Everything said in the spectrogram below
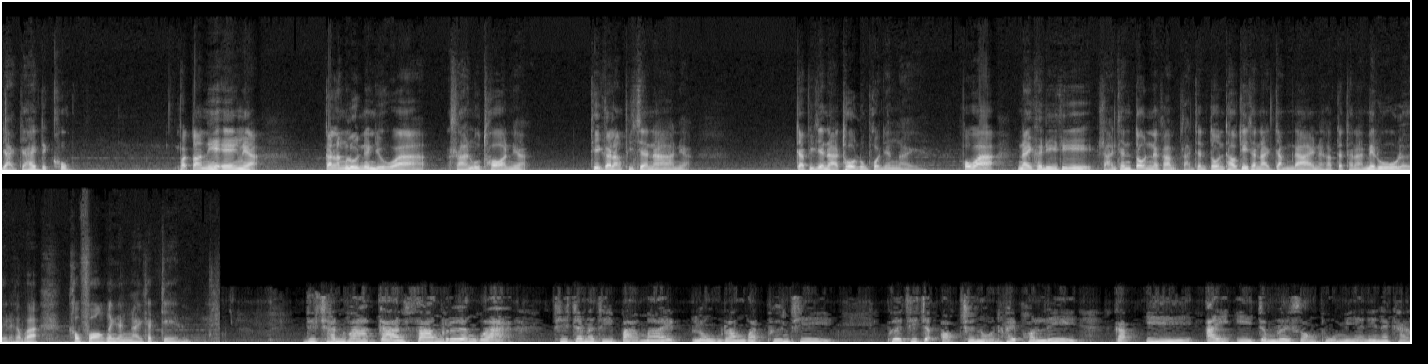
อยากจะให้ติดคุก เพราะตอนนี้เองเนี่ยกำลังลุ้นกันอยู่ว่าศาลอุทธรณ์เนี่ยที่กำลังพิจารณาเนี่ยจะพิจารณาโทษลุงพลยังไง ราะว่าในคดีที่ศาลชั้นต้นนะครับศาลชั้นต้นเท่าที่ทนายจำได้นะครับ แต่ทนายไม่รู้เลยนะครับว่าเขาฟ้องกันยังไงชัดเจน ดิฉันว่าการสร้างเรื่องว่าที่เจ้าหน้าที่ป่าไม้ลงรังวัดพื้นที่ เพื่อที่จะออกโฉนดให้พอลลี่กับอีไออีจำเลยสองผัวเมียนี่นะคะ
